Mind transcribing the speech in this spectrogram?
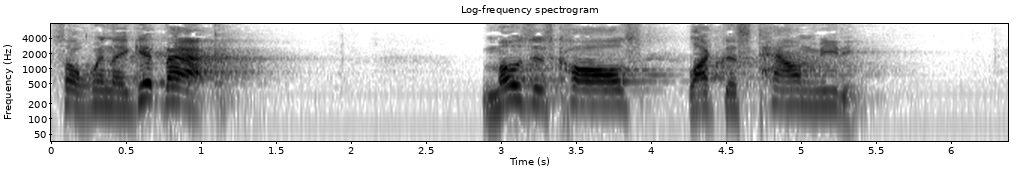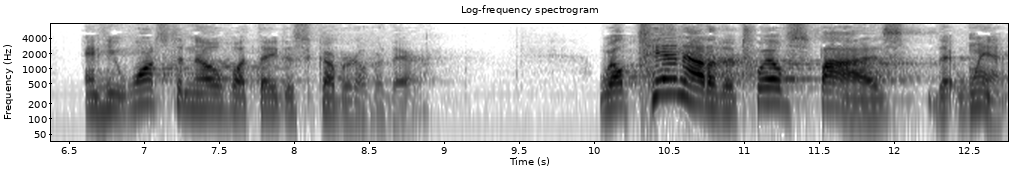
So when they get back, Moses calls like this town meeting, and he wants to know what they discovered over there. Well, 10 out of the 12 spies that went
